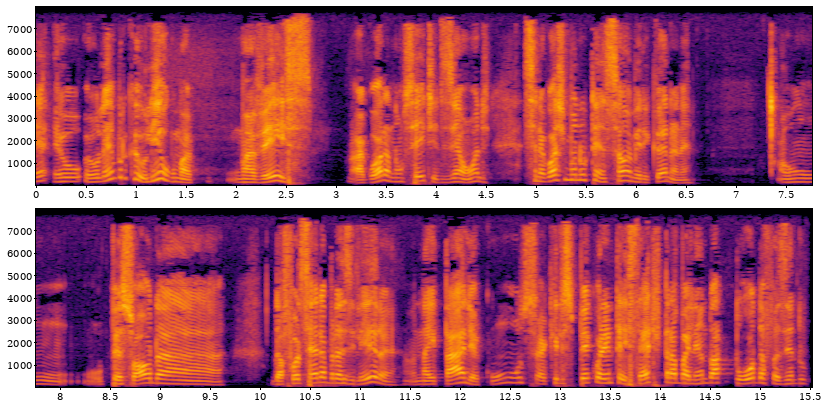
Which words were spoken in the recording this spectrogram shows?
É, eu, eu, lembro que eu li alguma uma vez, agora não sei te dizer aonde, esse negócio de manutenção americana, né? Um, o pessoal da da Força Aérea Brasileira na Itália com os, aqueles P-47 trabalhando a toda, fazendo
